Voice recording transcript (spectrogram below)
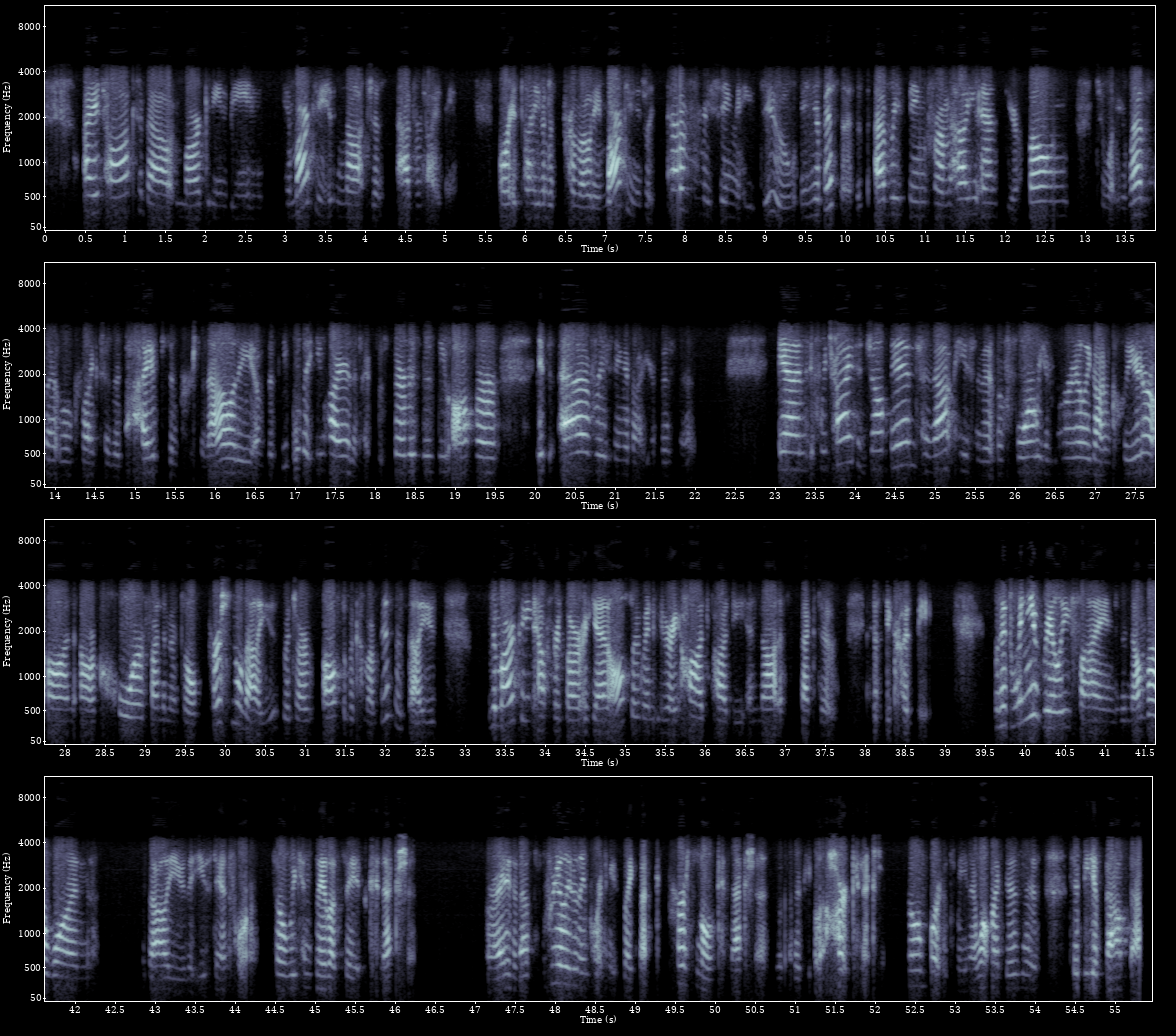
I talked about marketing being, marketing is not just advertising. Or it's not even just promoting. Marketing is really everything that you do in your business. It's everything from how you answer your phones to what your website looks like to the types and personality of the people that you hire, the types of services you offer. It's everything about your business. And if we try to jump into that piece of it before we have really gotten clear on our core fundamental personal values, which are also become our business values, the marketing efforts are, again, also going to be very hodgepodgey and not as effective as they could be. Because when you really find the number one value that you stand for, so we can say, let's say it's connection, right? And that's really, really important to me. It's like that personal connection with other people, that heart connection. so important to me. And I want my business to be about that.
